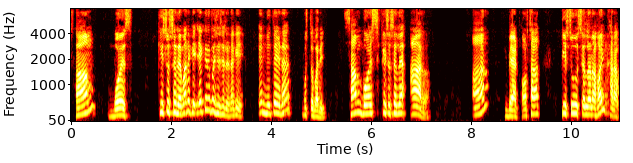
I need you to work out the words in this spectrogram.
সাম বয়েস কিছু ছেলে মানে কি? একের বেশি ছেলে নাকি? এমনিতে এটা বুঝতে পারি। সাম বয়েস কিছু ছেলে আর আর ব্যাড অর্থাৎ কিছু ছেলেরা হয় খারাপ।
